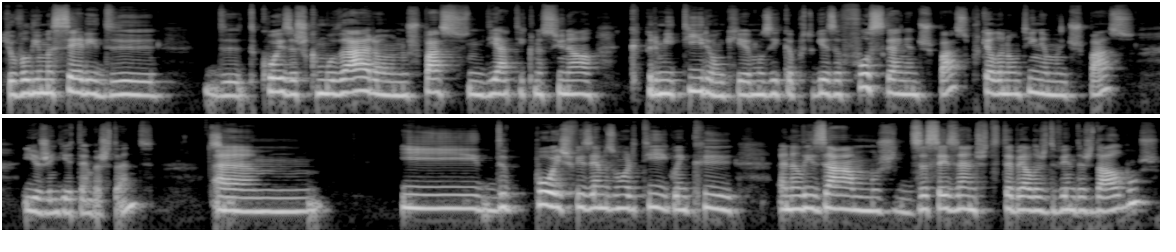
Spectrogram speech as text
que houve ali uma série de, de, de coisas que mudaram no espaço mediático nacional que permitiram que a música portuguesa fosse ganhando espaço, porque ela não tinha muito espaço e hoje em dia tem bastante. Um, e depois fizemos um artigo em que analisámos 16 anos de tabelas de vendas de álbuns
